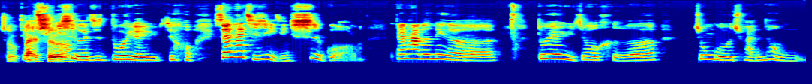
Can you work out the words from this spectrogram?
就就白蛇之多元宇宙，虽然他其实已经试过了，但他的那个多元宇宙和中国传统、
